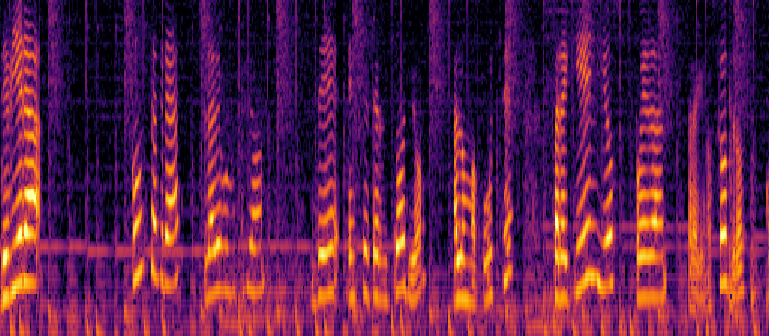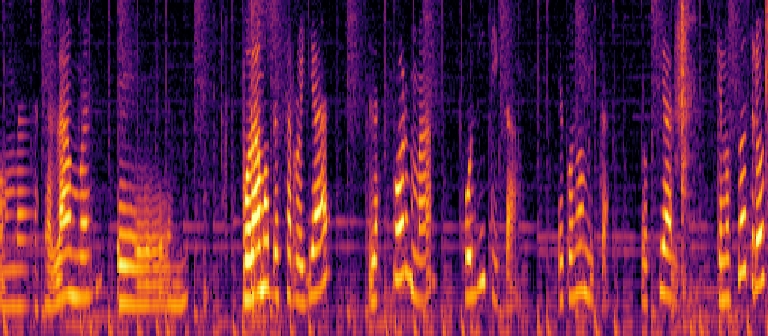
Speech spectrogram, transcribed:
debiera consagrar la devolución de este territorio a los mapuches para que ellos puedan, para que nosotros, como nuestra eh, podamos desarrollar la forma política, económica, social que nosotros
